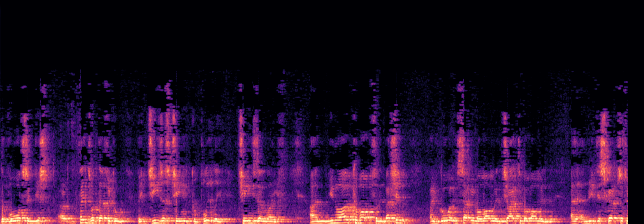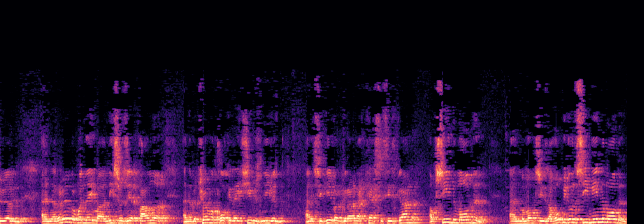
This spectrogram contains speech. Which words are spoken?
divorce and just uh, things were difficult but Jesus changed completely changed their life. And you know I'd come up for the mission and go and sit with my mum and chat to my mum and, and, and read the scripture to her and, and I remember one night my niece was there Pamela and about 12 o'clock at night she was leaving and she gave her gran a kiss she says gran I'll see you in the morning and my mum says I hope you don't see me in the morning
